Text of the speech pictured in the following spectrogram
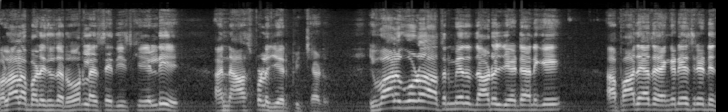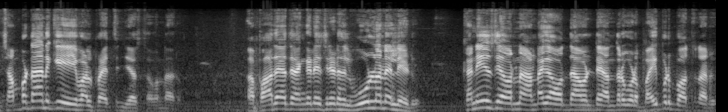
పొలాల్లో పడేసి రూరల్ ఎస్ఐ తీసుకెళ్ళి ఆయన హాస్పిటల్లో చేర్పించాడు. ఇవాళ కూడా అతని మీద దాడులు చేయడానికి ఆ పాదయాత్ర వెంకటేశ్వర రెడ్డిని చంపడానికి వాళ్ళు ప్రయత్నం చేస్తూ ఉన్నారు. ఆ పాదయాత్ర వెంకటేశ్వర రెడ్డి అసలు ఊళ్ళోనే లేడు. కనీసం ఎవరిని అండగా వద్దామంటే అందరూ కూడా భయపడిపోతున్నారు.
